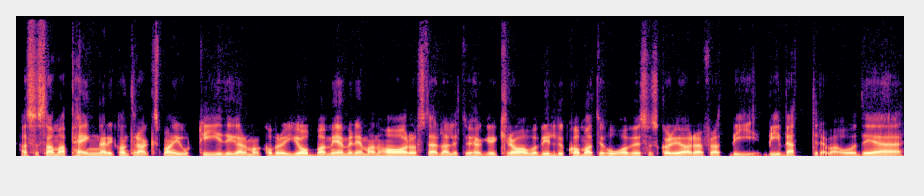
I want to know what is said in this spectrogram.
alltså samma pengar i kontrakt som man gjort tidigare. Man kommer att jobba mer med det man har och ställa lite högre krav. Och vill du komma till HV så ska du göra det för att bli, bli bättre. Va? Och det,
